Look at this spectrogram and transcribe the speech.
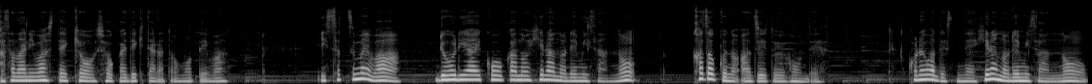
重なりまして今日紹介できたらと思っています。一冊目は料理愛好家の平野レミさんの家族の味という本です。これはですね平野レミさんの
